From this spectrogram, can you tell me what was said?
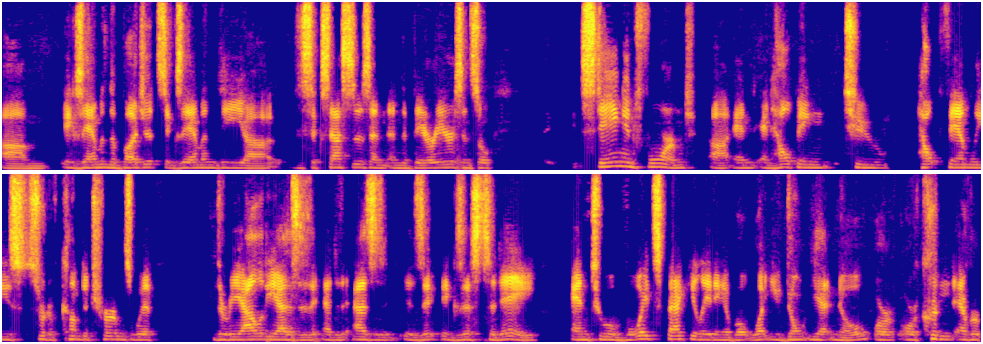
um, examine the budgets, examine the, uh, the successes and, and the barriers. And so staying informed uh, and, and helping to help families sort of come to terms with the reality as it, as it exists today and to avoid speculating about what you don't yet know or, or couldn't ever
